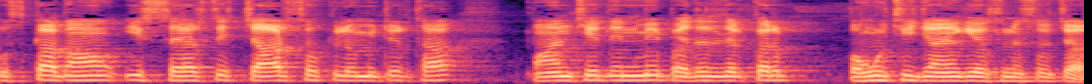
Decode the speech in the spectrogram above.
उसका गाँव इस शहर से 400 किलोमीटर था। पाँच छः दिन में पैदल चलकर पहुँच ही जाएँगे, उसने सोचा।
